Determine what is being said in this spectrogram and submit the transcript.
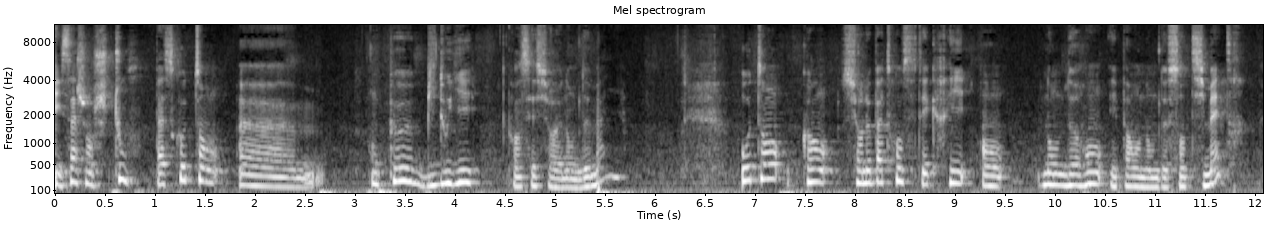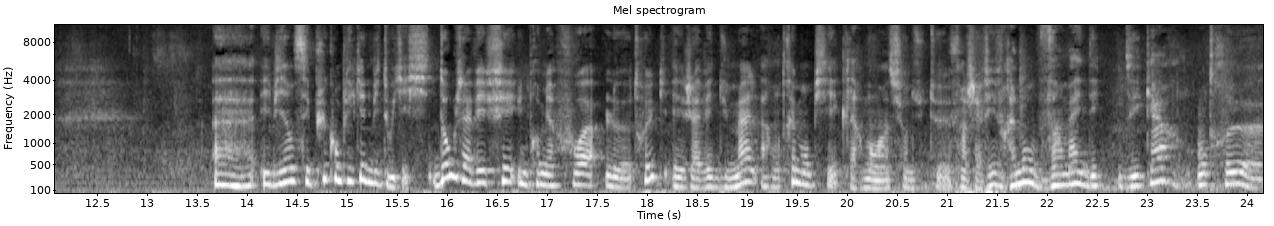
Et ça change tout, parce qu'autant euh, on peut bidouiller quand c'est sur le nombre de mailles, autant quand sur le patron c'est écrit en nombre de rangs et pas en nombre de centimètres, euh, eh bien c'est plus compliqué de bidouiller. Donc j'avais fait une première fois le truc et j'avais du mal à rentrer mon pied, clairement. hein, sur du, enfin j'avais vraiment 20 mailles d'é- d'écart entre euh,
